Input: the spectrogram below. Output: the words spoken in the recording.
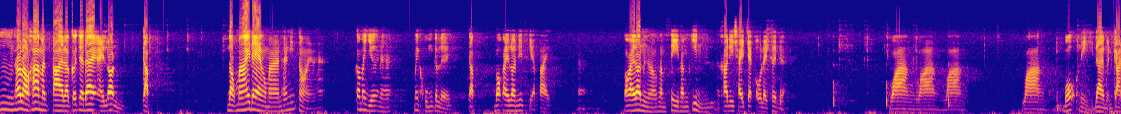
อืม ถ้าเราฆ่ามันตายเราก็จะได้ไอรอนกับ ดอกไม้แดงออกมานะนิดหน่อยนะฮะ ก็ไม่เยอะนะฮะ ไม่คุ้มกันเลย กับบล็อกไอรอนที่เสียไปบล็อกไอรอนหนึ่งสองสามสี่พัมกินคราวนี้ใช้แจ็คโอไลเทิลเนี่ยวางวางวาง วางโบะนี่ได้เหมือนกัน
